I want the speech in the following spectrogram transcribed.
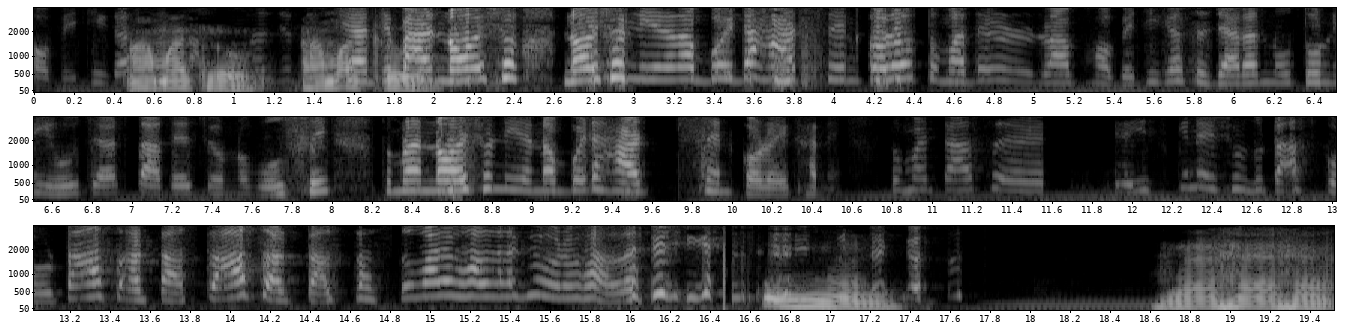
হবে ঠিক আছে? আমাকেও আমাকেও। আর নয়শো নয়শো নিরানব্বইটা হার্ট সেন্ড করো তোমাদের লাভ হবে ঠিক আছে? যারা নতুন ইউজার তাদের জন্য বলছি তোমরা নয়শো নিরানব্বইটা হার্ট সেন্ড করো এখানে। তোমার টাচ স্ক্রিনে শুধু টাচ করো টাচ আর টাচ টাচ আর টাচ টাচ। তোমার ভালো লাগবে ওরা ভালো লাগবে ঠিক আছে? হ্যাঁ হ্যাঁ হ্যাঁ।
